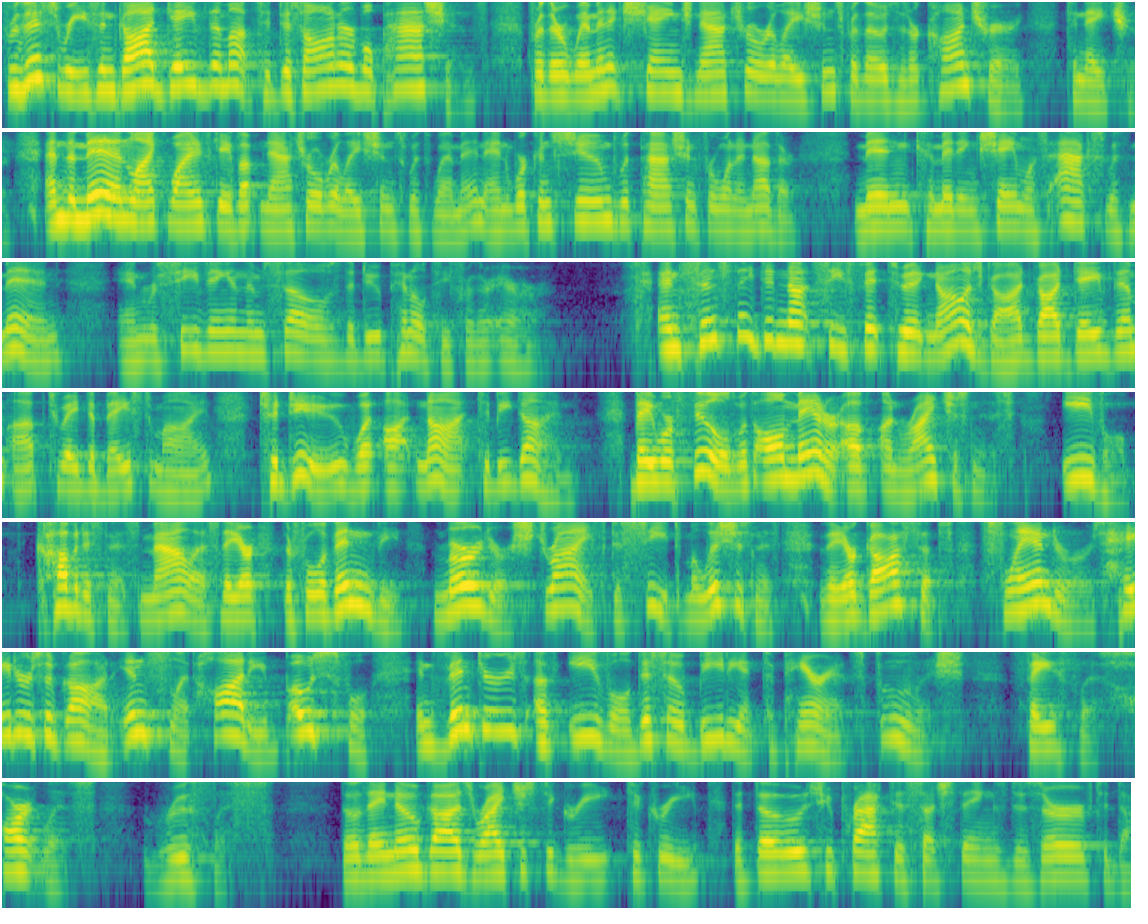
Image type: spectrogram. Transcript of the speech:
For this reason, God gave them up to dishonorable passions, for their women exchanged natural relations for those that are contrary to nature. And the men likewise gave up natural relations with women and were consumed with passion for one another, men committing shameless acts with men and receiving in themselves the due penalty for their error. And since they did not see fit to acknowledge God, God gave them up to a debased mind to do what ought not to be done. They were filled with all manner of unrighteousness evil, covetousness, malice. They are they're full of envy, murder, strife, deceit, maliciousness. They are gossips, slanderers, haters of God, insolent, haughty, boastful, inventors of evil, disobedient to parents, foolish, faithless, heartless, ruthless. Though they know God's righteous decree, decree that those who practice such things deserve to die,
